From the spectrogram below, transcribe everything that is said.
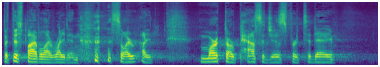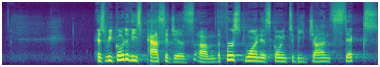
but this Bible I write in. so I, I marked our passages for today. As we go to these passages, um, the first one is going to be John 6.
